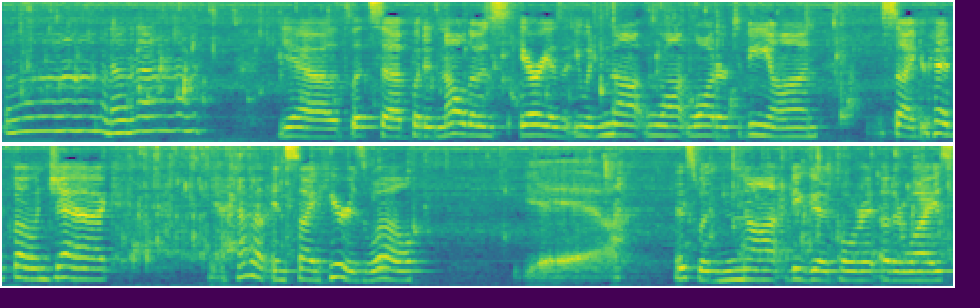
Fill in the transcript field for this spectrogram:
uh, na, na, na, yeah, let's, let's uh, put it in all those areas that you would not want water to be on. Inside your headphone jack. Yeah, how about inside here as well? Yeah, this would not be good for it otherwise.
